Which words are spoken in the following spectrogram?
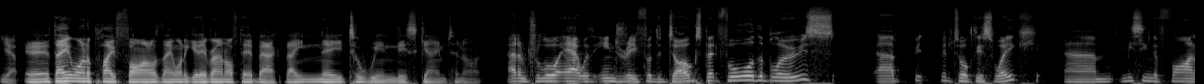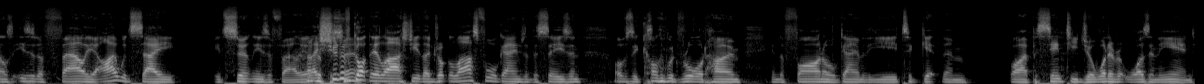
Yep. And if they want to play finals, they want to get everyone off their back, they need to win this game tonight. Adam Treloar out with injury for the Dogs, but for the Blues, uh, bit, bit of talk this week. Um, missing the finals, is it a failure? I would say it certainly is a failure. They should have got there last year. They dropped the last four games of the season. Obviously, Collingwood roared home in the final game of the year to get them by a percentage or whatever it was in the end.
